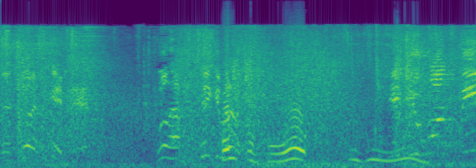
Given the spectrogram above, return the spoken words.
There's no escape, man. We'll have to take him เฮ้ย out. โอ้โห If you want me,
